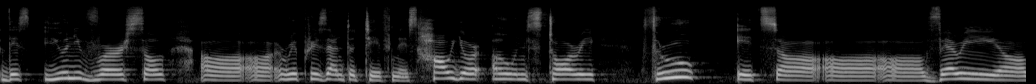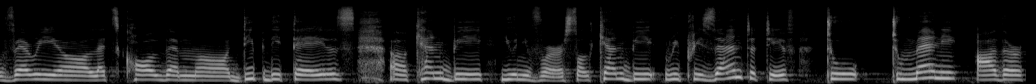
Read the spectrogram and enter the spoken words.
this universal uh, uh, representativeness, how your own story through it's uh, uh, uh, very, very, let's call them deep details, can be universal, can be representative to to many other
